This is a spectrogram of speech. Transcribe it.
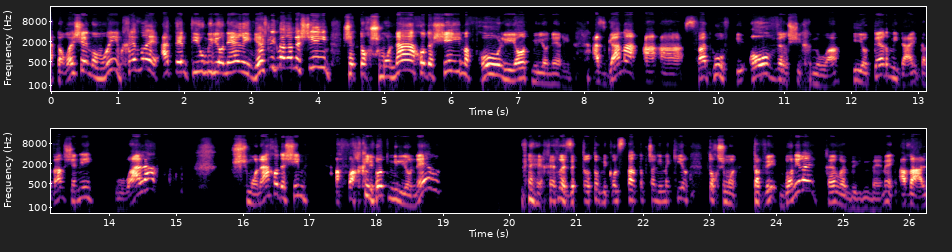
אתה רואה שהם אומרים, חבר'ה, אתם תהיו מיליונרים, יש לי כבר אנשים שתוך שמונה חודשים הפכו להיות מיליונרים. אז גם השפת גוף היא over שכנוע, היא יותר מדי. דבר שני, וואלה, שמונה חודשים הפך להיות מיליונר? חבר'ה, זה יותר טוב מכל סטארט-אפ שאני מכיר, תוך שמונה... תביא, בוא נראה, חבר'ה, באמת. אבל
